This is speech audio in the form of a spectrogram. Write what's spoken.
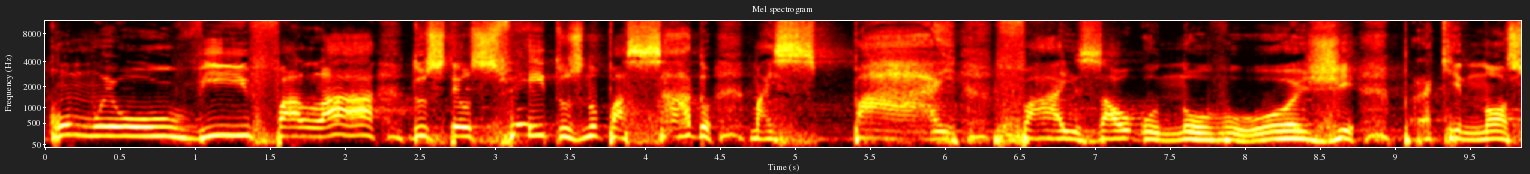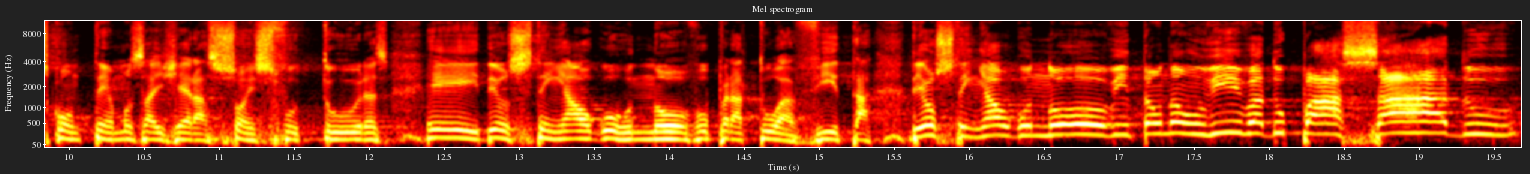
como eu ouvi falar dos teus feitos no passado, mas Pai, faz algo novo hoje, para que nós contemos as gerações futuras. Ei, Deus tem algo novo para a tua vida, Deus tem algo novo, então não viva do passado.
